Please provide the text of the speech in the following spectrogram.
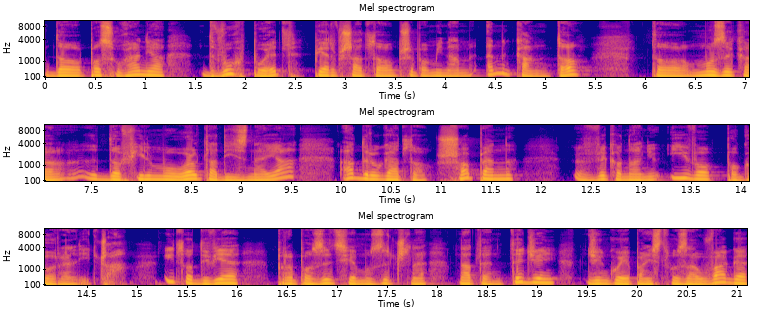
do posłuchania dwóch płyt. Pierwsza to, przypominam, Encanto, to muzyka do filmu Walta Disneya, a druga to Chopin w wykonaniu Iwo Pogorelicza. I to dwie propozycje muzyczne na ten tydzień. Dziękuję Państwu za uwagę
